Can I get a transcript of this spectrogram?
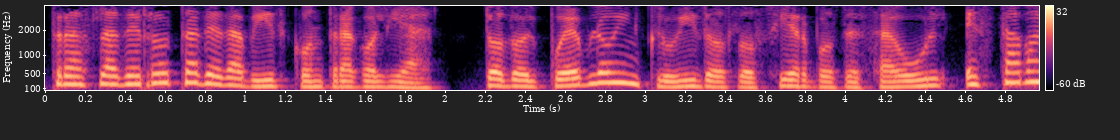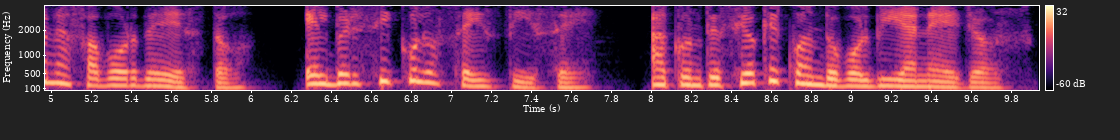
tras la derrota de David contra Goliat. Todo el pueblo, incluidos los siervos de Saúl, estaban a favor de esto. El versículo 6 dice, Aconteció que cuando volvían ellos,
